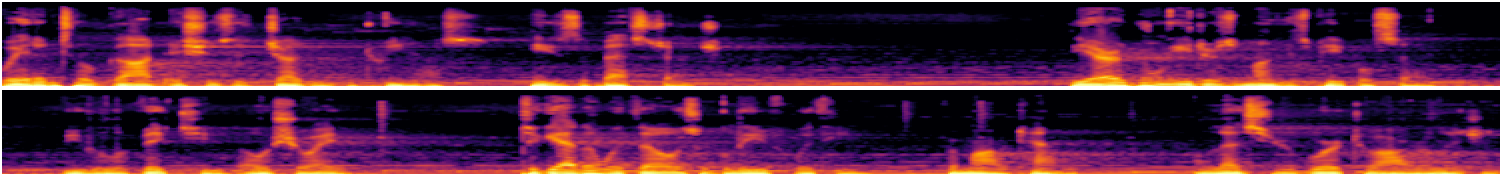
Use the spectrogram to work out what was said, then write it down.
wait until God issues his judgment between us. He is the best judge. The arrogant leaders among his people said, We will evict you, O Shoaib, together with those who believe with you, from our town unless you revert to our religion.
